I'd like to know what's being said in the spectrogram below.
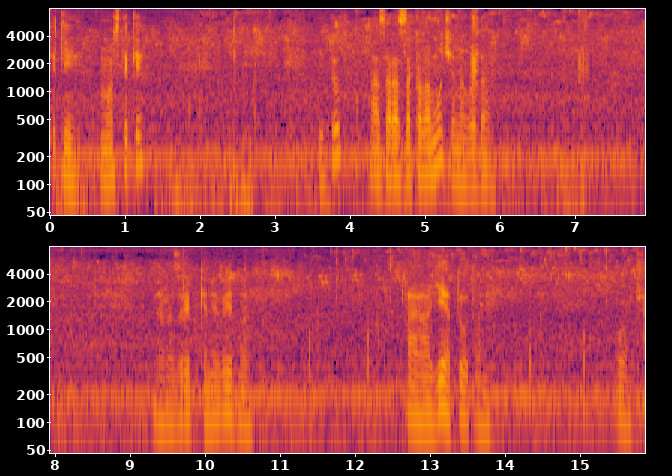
Такі мостики. І тут, а зараз закаламучена вода. Зараз рибки не видно. А, є тут вони. От.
